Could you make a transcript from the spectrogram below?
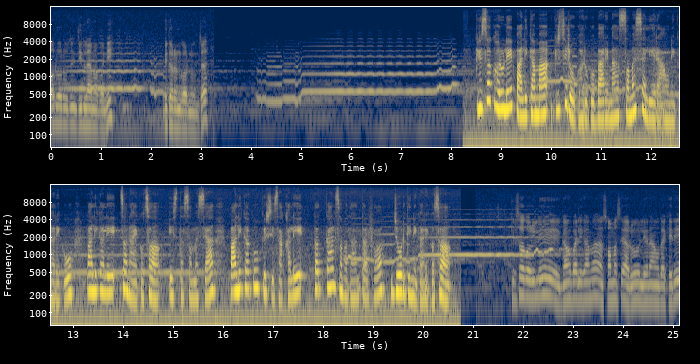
अरू अरू चाहिँ जिल्लामा पनि वितरण गर्नुहुन्छ। कृषकहरूले पालिकामा कृषि रोगहरूको बारेमा समस्या लिएर आउने गरेको पालिकाले जनाएको छ। यस्ता समस्या पालिकाको कृषि शाखाले तत्काल समाधानतर्फ जोड दिने गरेको छ। कृषकहरूले गाउँपालिकामा समस्याहरू लिएर आउँदाखेरि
